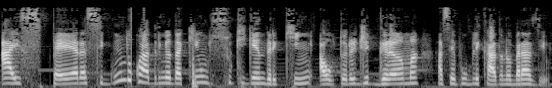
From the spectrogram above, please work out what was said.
A Espera, segundo quadrinho da Kensuke Gendrikin, autora de Grama, a ser publicado no Brasil.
